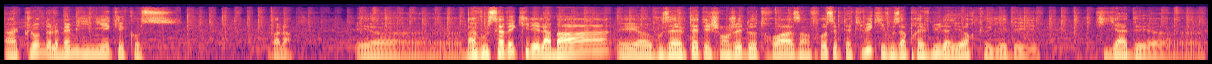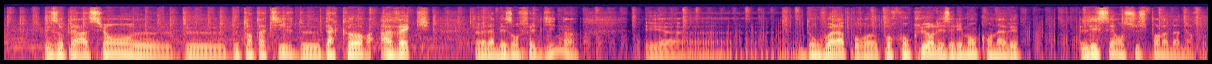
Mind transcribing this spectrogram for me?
un clone de la même lignée qu'Ekos. Voilà. Et bah, vous savez qu'il est là-bas et vous avez peut-être échangé deux trois infos. C'est peut-être lui qui vous a prévenu d'ailleurs qu'il y a des, des opérations de, de tentative de- d'accord avec la maison Feldin. Et euh, donc voilà pour, pour conclure les éléments qu'on avait laissés en suspens la dernière fois.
